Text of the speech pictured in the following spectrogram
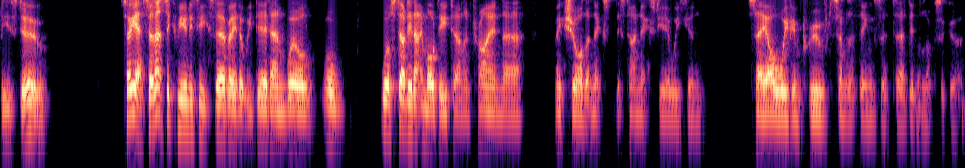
please do. So yeah, so that's a community survey that we did, and we'll we'll we'll study that in more detail and try and uh, make sure that next this time next year we can say, oh, we've improved some of the things that uh, didn't look so good.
